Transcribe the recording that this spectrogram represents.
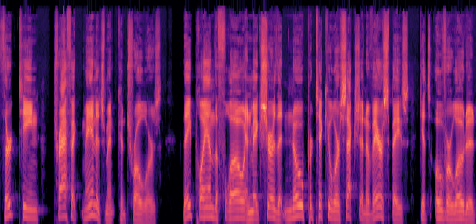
13 traffic management controllers. They plan the flow and make sure that no particular section of airspace gets overloaded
